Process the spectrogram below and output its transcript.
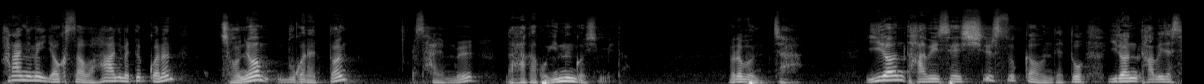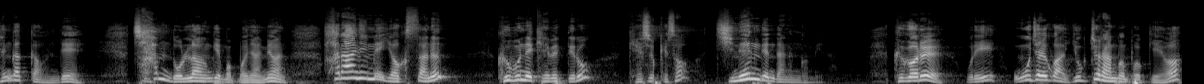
하나님의 역사와 하나님의 뜻과는 전혀 무관했던 삶을 나아가고 있는 것입니다. 여러분, 자, 이런 다윗의 실수 가운데 또 이런 다윗의 생각 가운데 참 놀라운 게 뭐- 뭐냐면 하나님의 역사는 그분의 계획대로 계속해서 진행된다는 겁니다. 그거를 우리 5절과 6절 한번 볼게요.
